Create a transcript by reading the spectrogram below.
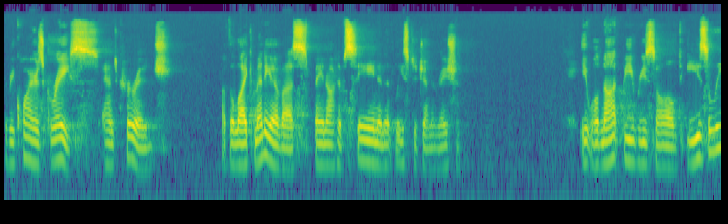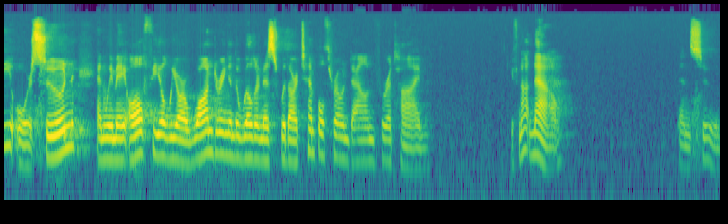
It requires grace and courage of the like many of us may not have seen in at least a generation. It will not be resolved easily or soon, and we may all feel we are wandering in the wilderness with our temple thrown down for a time. If not now, and soon.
